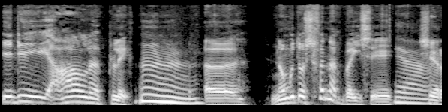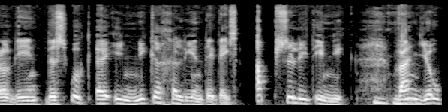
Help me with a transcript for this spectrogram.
ideale plek. Mm. Uh nou moet ons vinnig by sê, ja. Geraldine, dis ook 'n unieke geleentheid. Hy's absoluut uniek. Mm -hmm. Want jou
